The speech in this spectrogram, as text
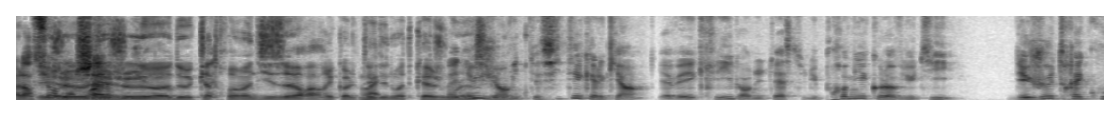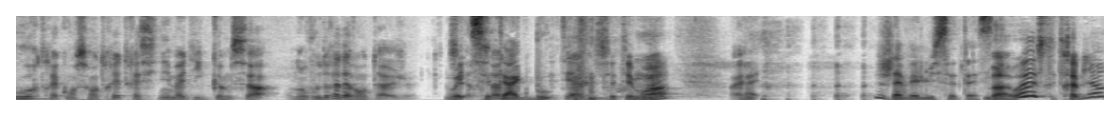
Alors, Des sur jeux, le des chat, Manu, jeux euh, de 90 heures à récolter Ouais. des noix de cajou. Manu, j'ai envie de te citer quelqu'un qui avait écrit lors du test du premier Call of Duty des jeux très courts, très concentrés, très cinématiques comme ça. On en voudrait davantage. Oui, c'était Agbu. C'était Agbu. c'était moi. J'avais lu ce test. Bah ouais, c'était très bien.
